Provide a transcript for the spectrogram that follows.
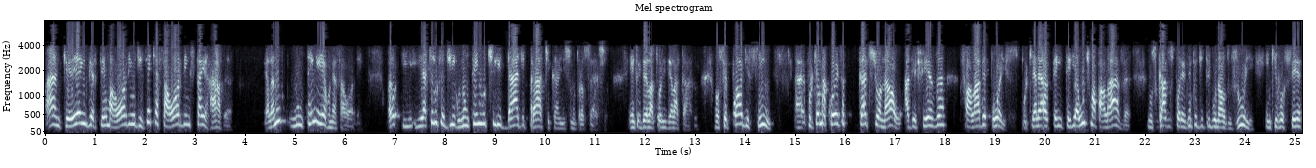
Ah, querer inverter uma ordem ou dizer que essa ordem está errada. Ela não, não tem erro nessa ordem. E, e aquilo que eu digo, não tem utilidade prática isso no processo, entre delator e delatado. Você pode sim, ah, porque é uma coisa tradicional a defesa falar depois, porque ela tem, teria a última palavra nos casos, por exemplo, de tribunal do júri, em que você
